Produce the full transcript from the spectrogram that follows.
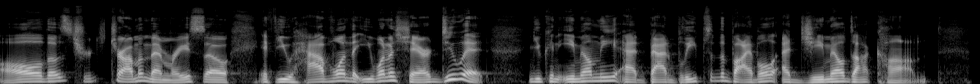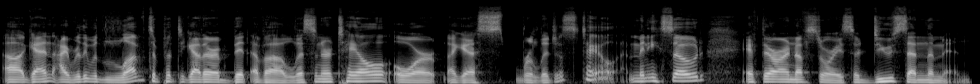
all those church trauma memories. So if you have one that you want to share, do it. You can email me at badbleepsofthebible at gmail.com. Uh, again, I really would love to put together a bit of a listener tale or I guess religious tale mini-sode if there are enough stories. So do send them in.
